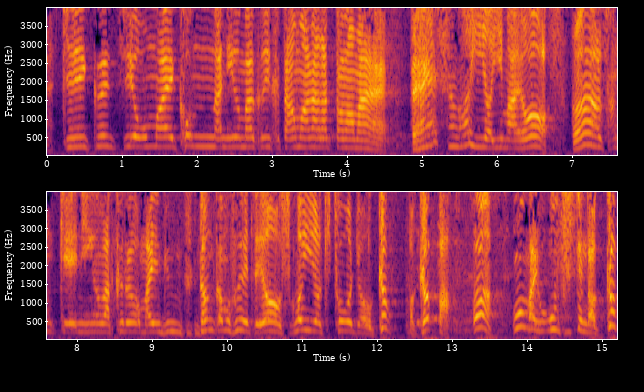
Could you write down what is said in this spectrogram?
「菊池お前こんなにうまくいくとは思わなかったなお前」えー、すごいよ今よ。ああ産経人は来るお前檀家も増えてよ。すごいよ祈祷料ガッパガッパ。ああお前お布施がガッ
